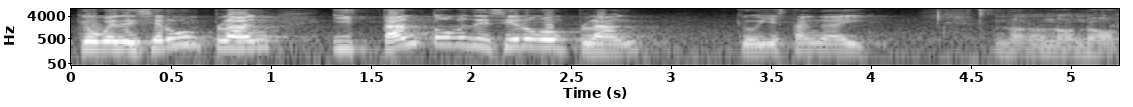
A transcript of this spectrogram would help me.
que obedecieron un plan y tanto obedecieron un plan que hoy están ahí. No, no, no, no.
